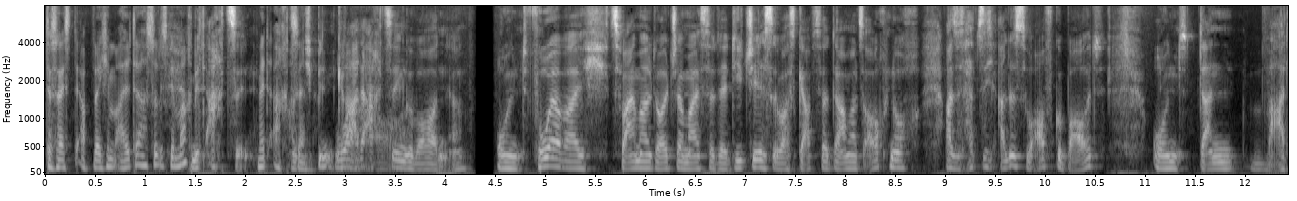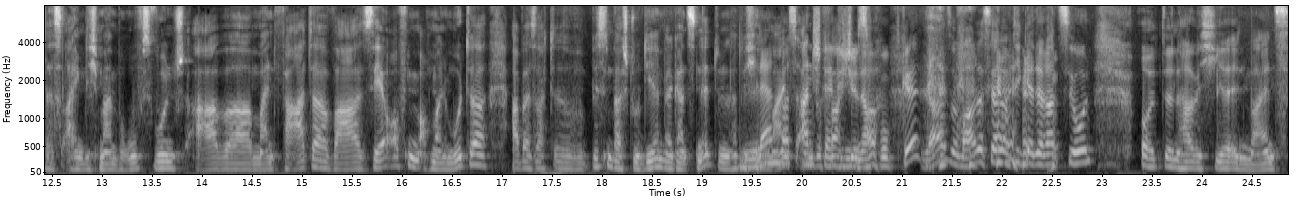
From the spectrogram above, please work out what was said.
Das heißt, ab welchem Alter hast du das gemacht? Mit 18. Mit 18. Und ich bin wow. gerade 18 geworden. Ja. Und vorher war ich zweimal deutscher Meister der DJs, sowas gab es ja damals auch noch. Also es hat sich alles so aufgebaut. Und dann war das eigentlich mein Berufswunsch. Aber mein Vater war sehr offen, auch meine Mutter. Aber er sagte, so ein bisschen was studieren wäre ganz nett. Und dann habe ich Lernen was Anständiges, genau. Bub, Ja, so war das ja noch die Generation. Und dann habe ich hier in Mainz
